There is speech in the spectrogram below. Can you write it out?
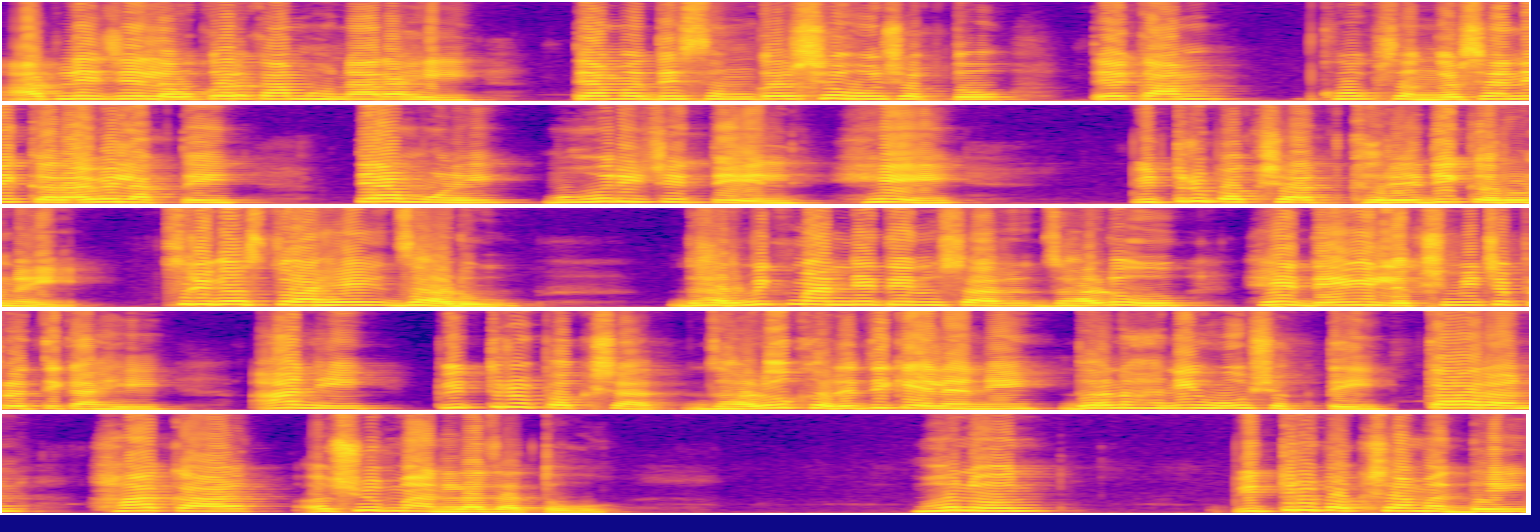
आपले जे लवकर काम होणार आहे त्यामध्ये संघर्ष होऊ शकतो. ते काम खूप संघर्षाने करावे लागते. त्यामुळे मोहरीचे तेल हे पितृपक्षात खरेदी करू नये. दुसरी वस्तू आहे झाडू. धार्मिक मान्यतेनुसार झाडू हे देवी लक्ष्मीचे प्रतीक आहे आणि पितृपक्षात झाडू खरेदी केल्याने धनहानी होऊ शकते. कारण हा काळ अशुभ मानला जातो. म्हणून पितृपक्षामध्ये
